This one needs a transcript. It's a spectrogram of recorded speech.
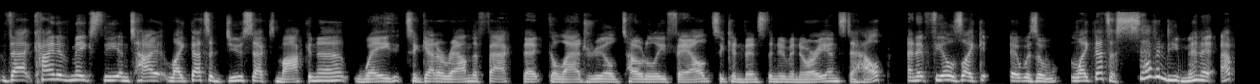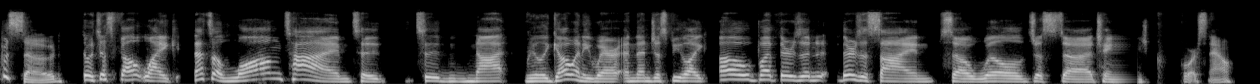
that kind of makes the entire like that's a Deus Ex Machina way to get around the fact that Galadriel totally failed to convince the Numenoreans to help. And it feels like it was a like that's a 70 minute episode. So it just felt like that's a long time to to not really go anywhere and then just be like, oh, but there's an there's a sign, so we'll just uh change course now.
